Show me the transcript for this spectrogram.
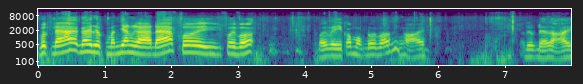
vực đá gây được mệnh danh là đá phơi phơi vớ. Bởi vì có một đôi vớ huyền thoại được để lại.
